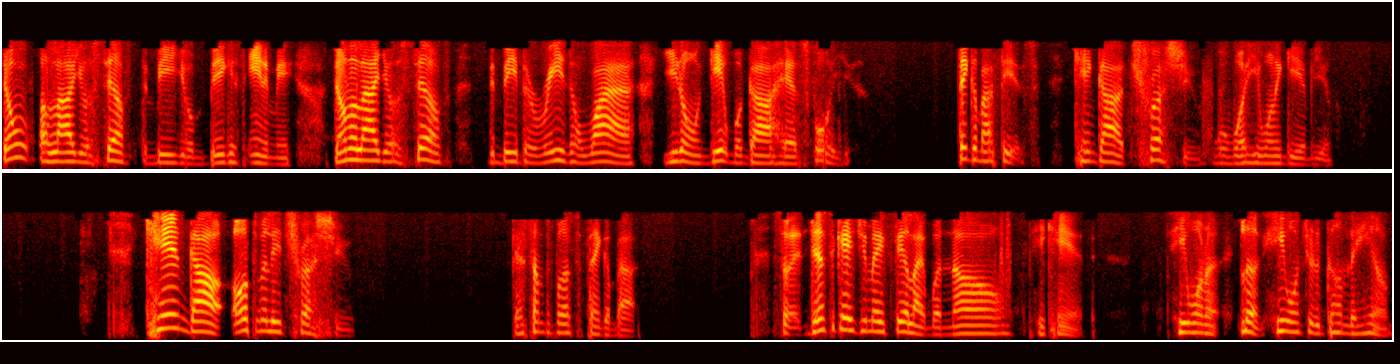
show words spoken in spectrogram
don't allow yourself to be your biggest enemy. Don't allow yourself to be the reason why you don't get what God has for you. Think about this. Can God trust you with what he want to give you? Can God ultimately trust you? That's something for us to think about. So just in case you may feel like, well, no, he can't. He want to look. He wants you to come to him.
